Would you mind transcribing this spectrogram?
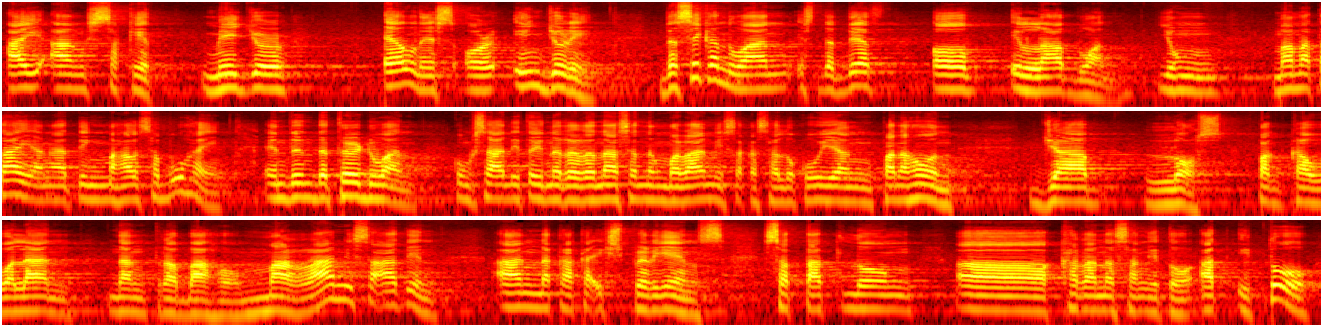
ay ang sakit, major illness or injury. The second one is the death of a loved one, yung mamatay ang ating mahal sa buhay. And then the third one, kung saan ito'y nararanasan ng marami sa kasalukuyang panahon, job loss, pagkawalan ng trabaho. Marami sa atin ang nakaka-experience sa tatlong uh, karanasang ito. At ito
